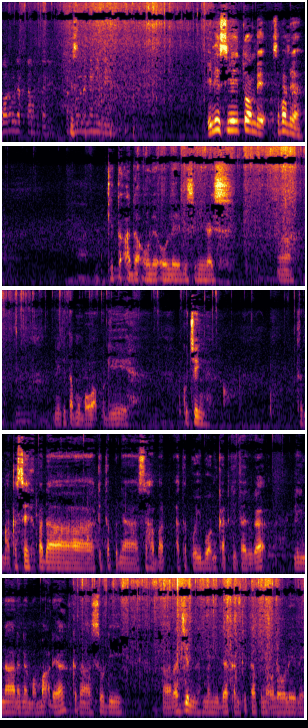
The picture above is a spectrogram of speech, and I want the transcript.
Baru datang tadi bersama dengan ini Ini si itu ambil. Siapa punya? Kita ada oleh-oleh di sini guys. Nah, ini kita mau bawa pergi kucing. Terima kasih kepada kita punya sahabat ataupun ibu angkat kita juga, Lina dengan mamak dia, kerana sudi uh, rajin menyediakan kita punya oleh-oleh ini.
